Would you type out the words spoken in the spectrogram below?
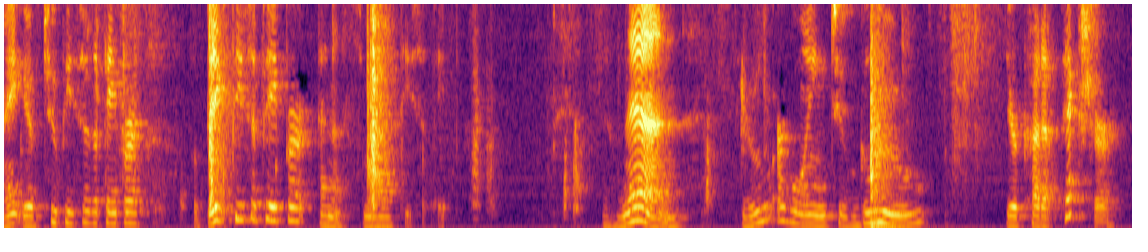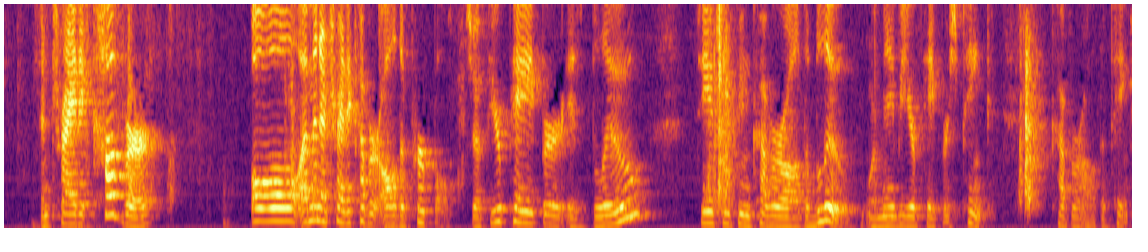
right? You have two pieces of paper, a big piece of paper and a small piece of paper. And then you are going to glue your cut up picture and try to cover all, I'm going to try to cover all the purple. So if your paper is blue, see if you can cover all the blue, or maybe your paper's pink, cover all the pink.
